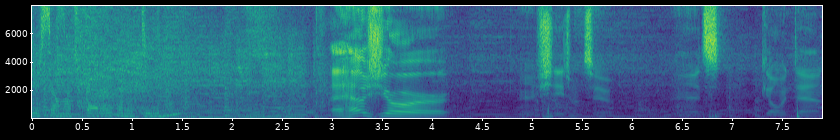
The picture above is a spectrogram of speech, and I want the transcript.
You're so much better than a demon? Uh, how's your? Uh, she needs one too. Uh, it's going down.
